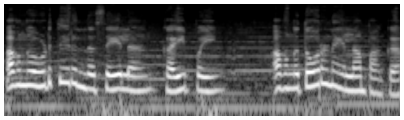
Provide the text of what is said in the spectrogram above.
அவங்க உடுத்தியிருந்த சேலை கைப்பை அவங்க தோரணை எல்லாம் பார்க்க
